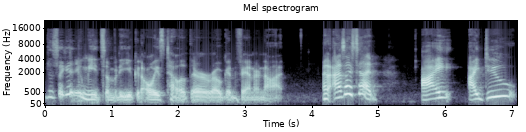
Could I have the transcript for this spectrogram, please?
the second you meet somebody, you can always tell if they're a Rogan fan or not. And as I said, I I do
